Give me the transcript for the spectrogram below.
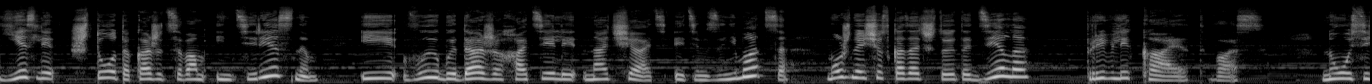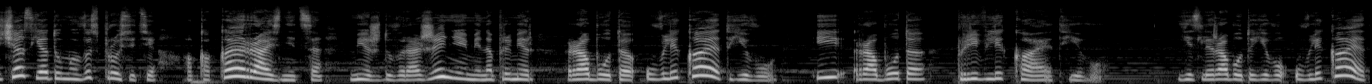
Если что-то кажется вам интересным, и вы бы даже хотели начать этим заниматься, можно еще сказать, что это дело привлекает вас. Но сейчас, я думаю, вы спросите, а какая разница между выражениями, например, «работа увлекает его» и «работа привлекает его»? Если работа его увлекает,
